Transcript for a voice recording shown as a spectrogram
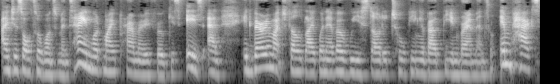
I just also want to maintain what my primary focus is, and it very much felt like whenever we started talking about the environmental impacts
